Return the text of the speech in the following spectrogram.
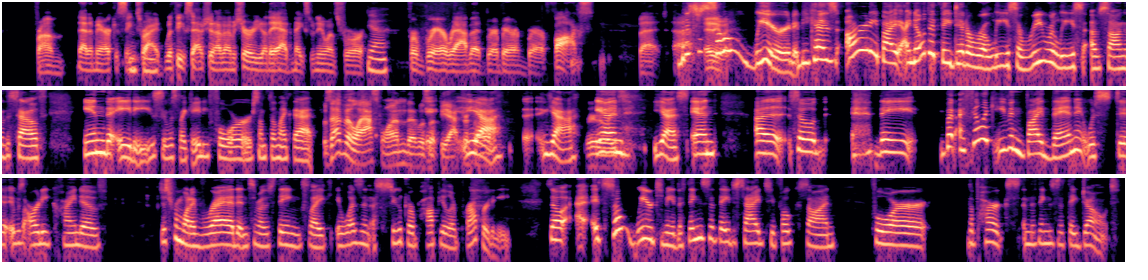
from that America Sings Mhm. ride, with the exception of I'm sure you know they had to make some new ones for Yeah. for Brer Rabbit, Brer Bear, and Brer Fox. But uh, But it's just anyway. so weird because already by I know that they did a release, a re-release of Song of the South in the 80s. It was like 84 or something like that. was that the last one that was a theatrical? Yeah. uh, Yeah. re-release? And yes, and uh so they but I feel like even by then it was still it was already kind of just from what I've read and some of those things like it wasn't a super popular property. So it's so weird to me the things that they decide to focus on for the parks and the things that they don't.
